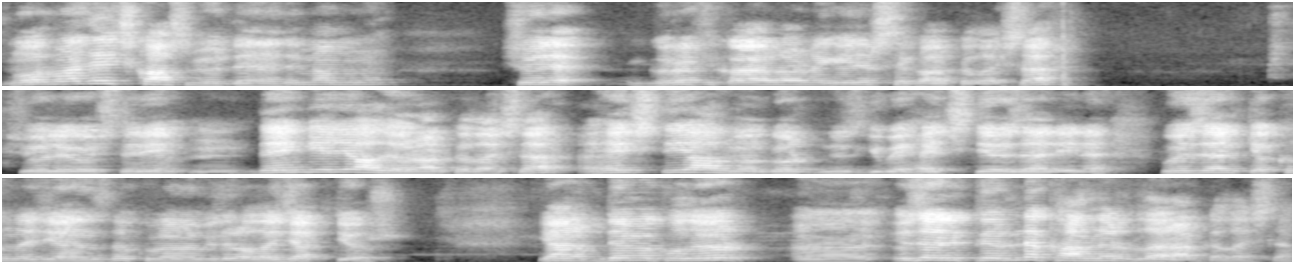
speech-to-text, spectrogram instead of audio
Normalde hiç kasmıyor. Denedim ben bunu. Şöyle grafik ayarlarına gelirsek arkadaşlar. Şöyle göstereyim. Dengeli alıyor arkadaşlar. HD almıyor gördüğünüz gibi HD özelliğine. Bu özellik yakında cihazınızda kullanabilir olacak diyor. Yani bu demek oluyor e, özelliklerinde kandırdılar arkadaşlar.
